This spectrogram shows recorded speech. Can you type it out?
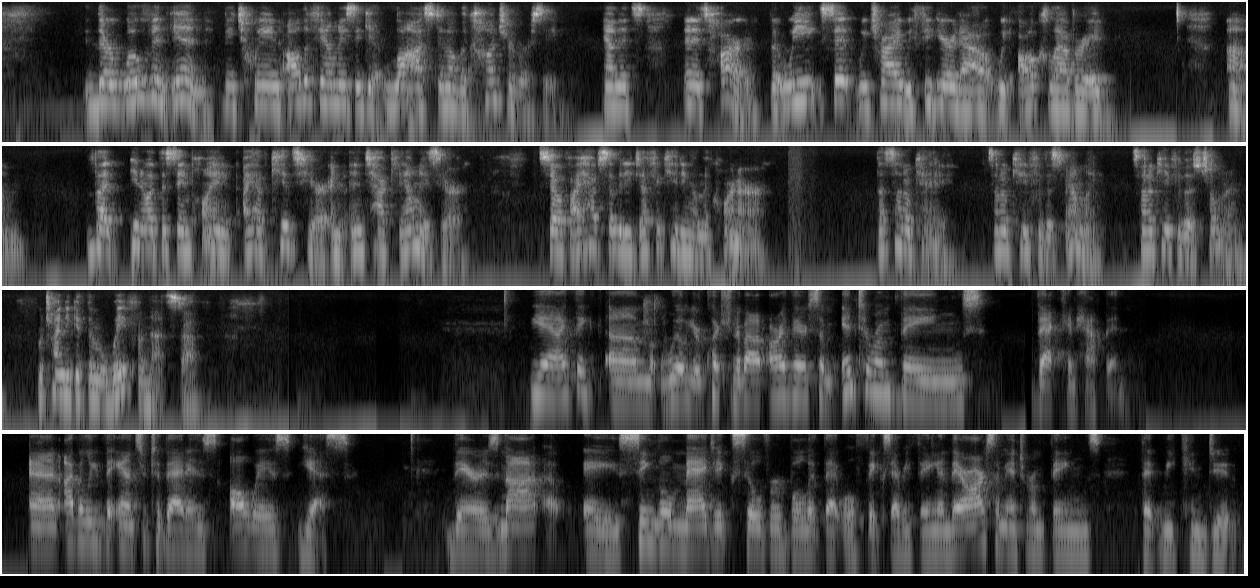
they're woven in between all the families that get lost and all the controversy. And it's and it's hard, but we sit, we try, we figure it out, we all collaborate. Um, but you know, at the same point, I have kids here and intact families here. So if I have somebody defecating on the corner, that's not okay. It's not okay for this family. It's not okay for those children. We're trying to get them away from that stuff. Yeah, I think, um, Will, your question about are there some interim things that can happen? And I believe the answer to that is always yes. There is not a, single magic silver bullet that will fix everything. And there are some interim things that we can do.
